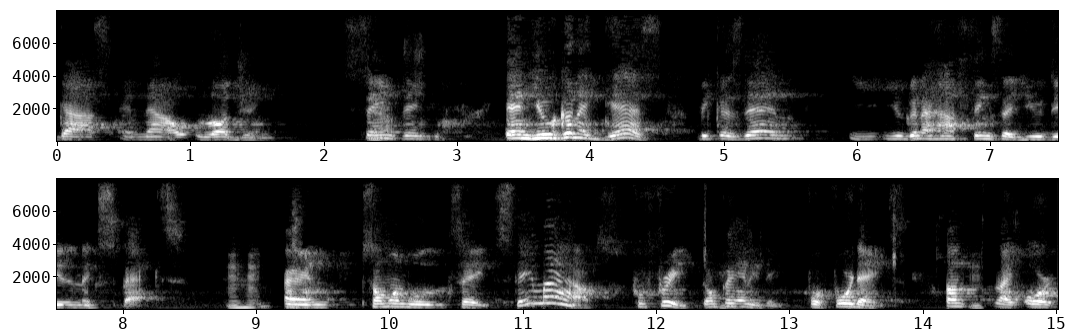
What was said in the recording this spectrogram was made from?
gas, and now lodging. Same Yeah. thing. And you're going to guess because then you're going to have things that you didn't expect. Mm-hmm. And someone will say, stay in my house for free. Don't pay anything for four days. Um, like, or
